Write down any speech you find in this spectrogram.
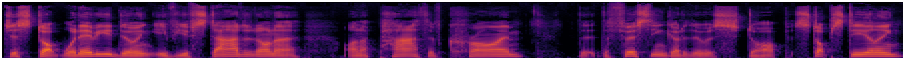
Just stop whatever you're doing. If you've started on a on a path of crime, the, the first thing you got to do is stop. Stop stealing.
